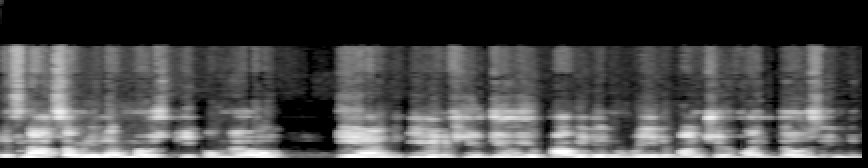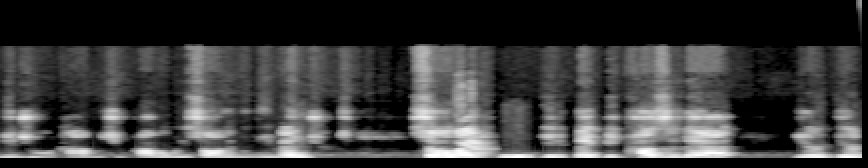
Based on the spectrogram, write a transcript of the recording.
it's not somebody that most people know. And even if you do, you probably didn't read a bunch of like those individual comics. You probably saw them in the Avengers. So like you- like because of that, you're you're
